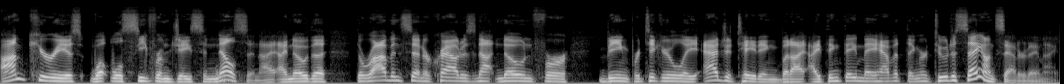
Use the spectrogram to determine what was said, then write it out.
I'm curious what we'll see from Jason Nelson. I, I know the the Robins Center crowd is not known for being particularly agitating, but I, I think they may have a thing or two to say on Saturday night.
